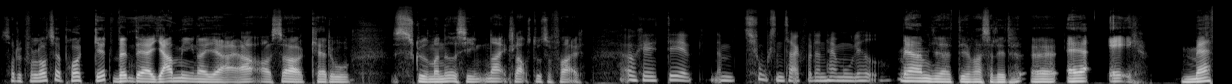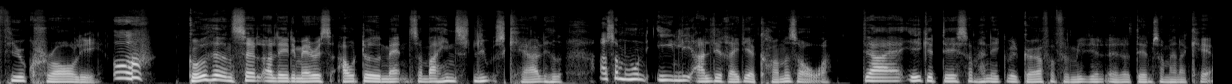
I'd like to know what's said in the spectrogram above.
så du kan få lov til at prøve at gætte, hvem det er, jeg mener, jeg er, og så kan du skyde mig ned og sige, nej, Claus, du så fejl. Okay, det er, jamen, tusind tak for den her mulighed. Jamen, ja, det var så lidt. Uh, er jeg A. Matthew Crawley. Uh! Godheden selv og Lady Marys afdøde mand, som var hendes livs kærlighed, og som hun egentlig aldrig rigtig er kommet sig over. Der er ikke det, som han ikke vil gøre for familien eller dem, som han er kær.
